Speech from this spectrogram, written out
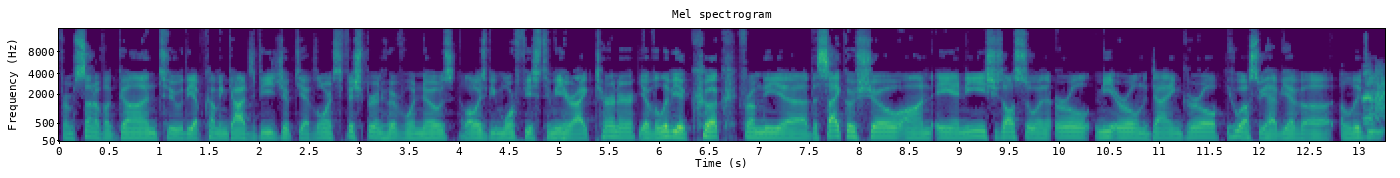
from Son of a Gun to the upcoming Gods of Egypt. You have Laurence Fishburne, who everyone knows he'll always be Morpheus to me, or Ike Turner. You have Olivia Cooke from the uh, the Psycho show on A and E. She's also in Earl, Me Earl, and the Dying Girl. Who else do you have? You have uh, Olivia.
